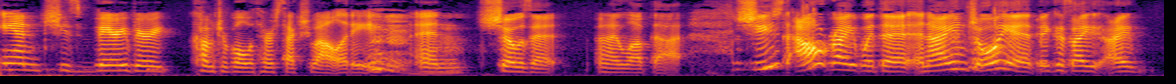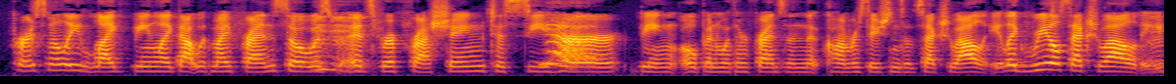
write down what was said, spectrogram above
and she's very very comfortable with her sexuality mm-hmm. and shows it and i love that she's outright with it and i enjoy it because i i personally like being like that with my friends so it was Mhm. it's refreshing to see Yeah. her being open with her friends in the conversations of sexuality like real sexuality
